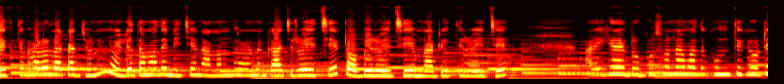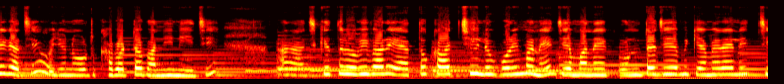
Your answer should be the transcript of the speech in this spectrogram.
দেখতে ভালো লাগার জন্য, নইলে তো আমাদের নিচে নানান ধরনের গাছ রয়েছে, টবে রয়েছে, মাটিতে রয়েছে। আর এখানে ডুগু সোনা আমাদের ঘুম থেকে উঠে গেছে, ওই জন্য ওর খাবারটা বানিয়ে নিয়েছি। আর আজকে তো রবিবারে এত কাজ ছিল পরিমাণে যে মানে কোনটা যে আমি ক্যামেরায় নিচ্ছি,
